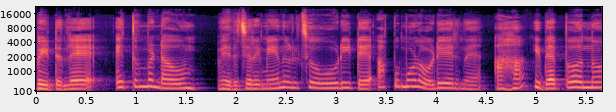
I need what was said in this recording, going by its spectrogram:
വീട്ടിലെ എത്തുമ്പോ ഉണ്ടാവും വേദ ചെറിയമേന്ന് വിളിച്ച് ഓടിയിട്ട് അപ്പുമോൾ ഓടി വരുന്നത് ആഹാ ഇതെപ്പോ വന്നു?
